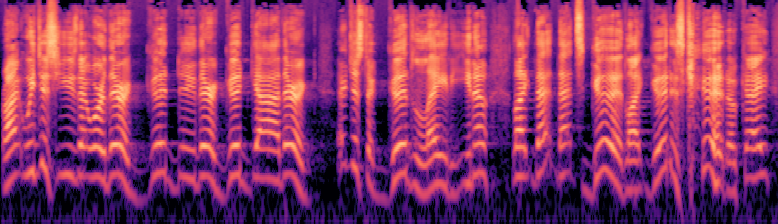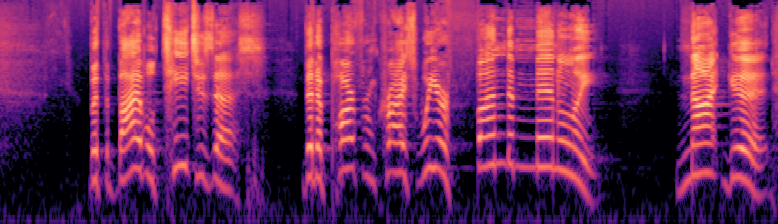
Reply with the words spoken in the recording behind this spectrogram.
right? We just use that word. They're a good dude. They're a good guy. They're, a, they're just a good lady. You know, like that, that's good. Like good is good, okay? But the Bible teaches us that apart from Christ, we are fundamentally not good.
